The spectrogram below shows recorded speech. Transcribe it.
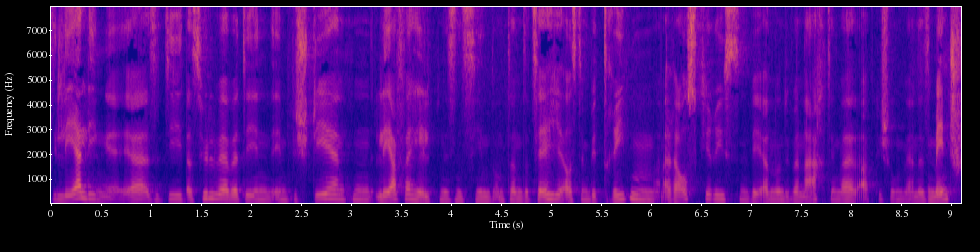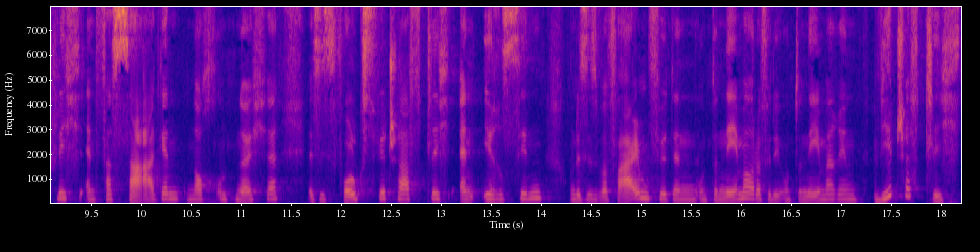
Die Lehrlinge, ja, also die Asylwerber, die in, in, bestehenden Lehrverhältnissen sind und dann tatsächlich aus den Betrieben rausgerissen werden und über Nacht in Wahrheit abgeschoben werden, das ist menschlich ein Versagen noch und nöcher. Es ist volkswirtschaftlich ein Irrsinn und es ist aber vor allem für den Unternehmer oder für die Unternehmerin wirtschaftlich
